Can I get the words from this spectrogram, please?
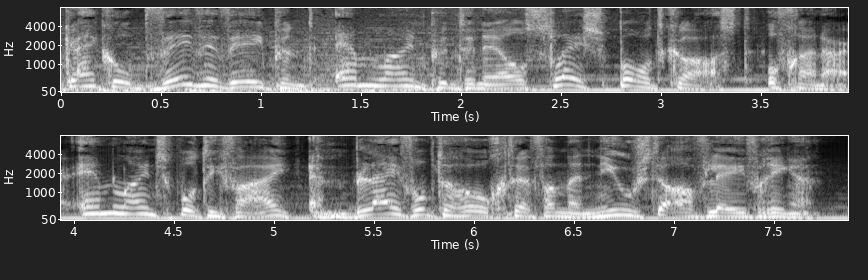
Kijk op www.mline.nl slash podcast of ga naar M-Line Spotify en blijf op de hoogte van de nieuwste afleveringen.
